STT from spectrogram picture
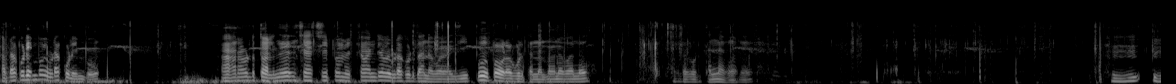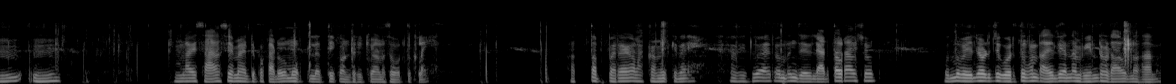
അവിടെ കൂടിയും പോകും ഇവിടെ കൂടിയും പോകും ആ റോഡ് തുറന്നതിന് ശേഷം ഇപ്പം മിക്ക വണ്ടികൾ ഇവിടെ കൂടി തന്നെ പോകുന്നത് ജീപ്പും ഇപ്പോൾ ഇവിടെ കൂടി തന്നെ പോലെ പോലെ ഇവിടെ കൂടി തന്നെ ഉം. നമ്മളായി സാഹസ്യമായിട്ട് ഇപ്പോൾ കടുവമുട്ടിൽ എത്തിക്കൊണ്ടിരിക്കുകയാണ് സുഹൃത്തുക്കളെ. അത്തപ്പരകളൊക്കെ നിൽക്കുന്നത് അത് ഇതുവരെ ഒന്നും ചെയ്തില്ല. അടുത്ത പ്രാവശ്യം ഒന്ന് വെയിലടിച്ച് കൊരുത്തും കൊണ്ട് അതിൽ തന്നെ വീണ്ടും ഇടാവുന്നതാണ്.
